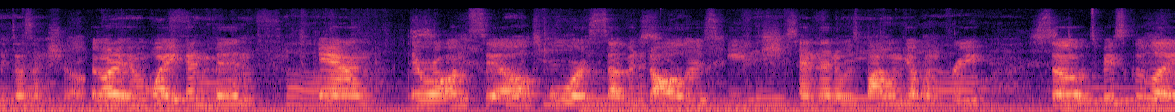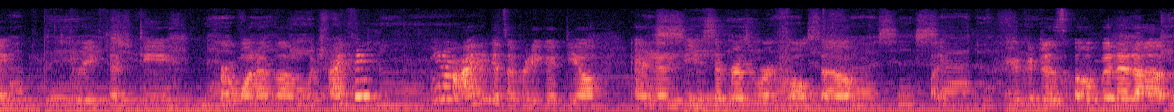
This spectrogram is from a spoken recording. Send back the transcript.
it doesn't show. I got it in white and mint, and they were on sale for $7 each, and then it was buy one, get one free. So it's basically like $3.50 for one of them, which I think, you know, I think it's a pretty good deal. And then these zippers work also. Like, you could just open it up.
